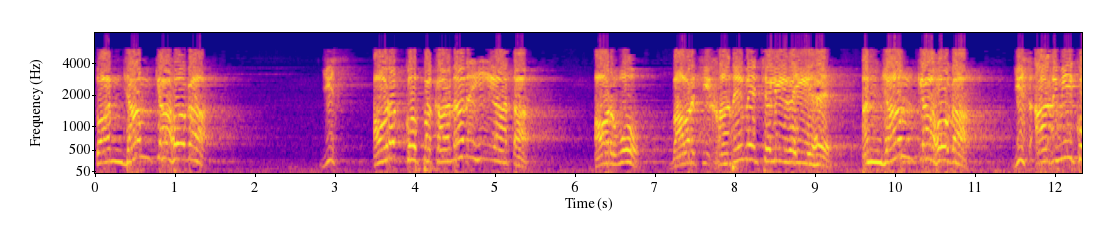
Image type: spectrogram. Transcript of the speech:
تو انجام کیا ہوگا؟ جس عورت کو پکانا نہیں آتا اور وہ باورچی خانے میں چلی گئی ہے، انجام کیا ہوگا؟ جس آدمی کو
